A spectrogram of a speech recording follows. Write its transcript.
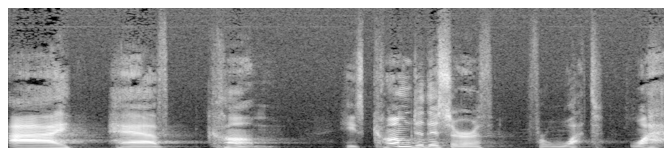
I have come. He's come to this earth for what? Why?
